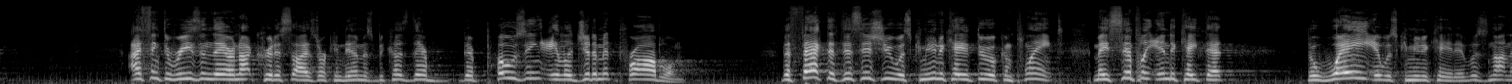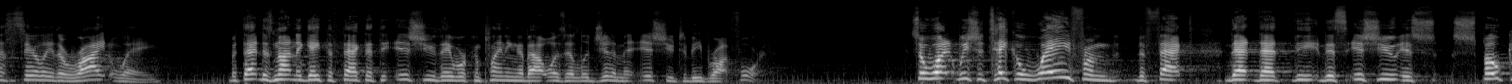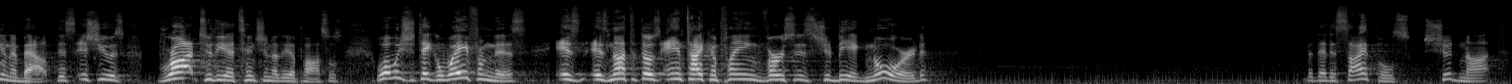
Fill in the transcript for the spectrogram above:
I think the reason they are not criticized or condemned is because they're, they're posing a legitimate problem. The fact that this issue was communicated through a complaint may simply indicate that the way it was communicated was not necessarily the right way. But that does not negate the fact that the issue they were complaining about was a legitimate issue to be brought forth. So, what we should take away from the fact that, that the, this issue is spoken about, this issue is brought to the attention of the apostles, what we should take away from this is, is not that those anti complaining verses should be ignored, but that disciples should not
